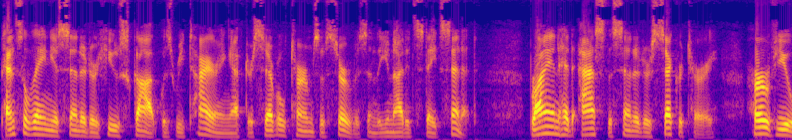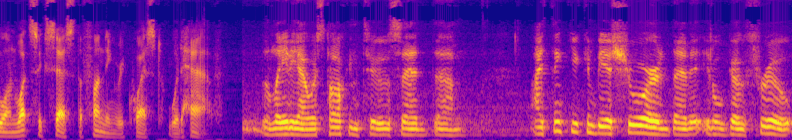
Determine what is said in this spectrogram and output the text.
Pennsylvania Senator Hugh Scott was retiring after several terms of service in the United States Senate. Brian had asked the senator's secretary her view on what success the funding request would have. The lady I was talking to said, um, I think you can be assured that it, will go through.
